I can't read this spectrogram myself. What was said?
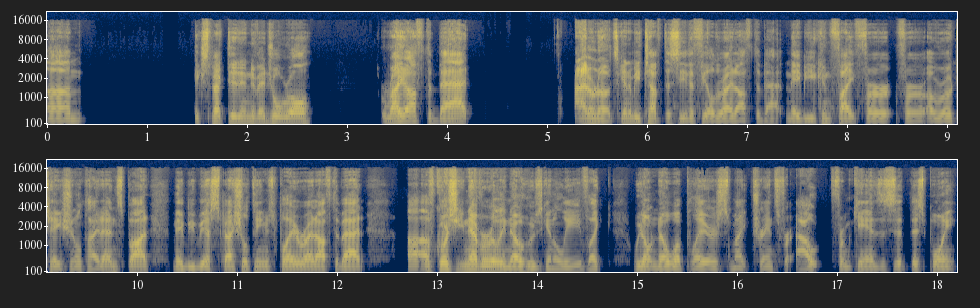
Um, expected individual role right off the bat. I don't know. It's going to be tough to see the field right off the bat. Maybe you can fight for for a rotational tight end spot. Maybe be a special teams player right off the bat. Uh, of course, you never really know who's going to leave. Like we don't know what players might transfer out from Kansas at this point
